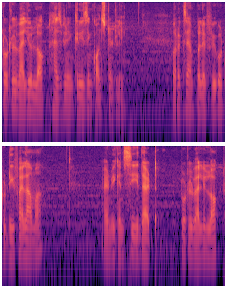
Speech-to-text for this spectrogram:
total value locked has been increasing constantly for example if we go to DeFi Llama and we can see that total value locked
